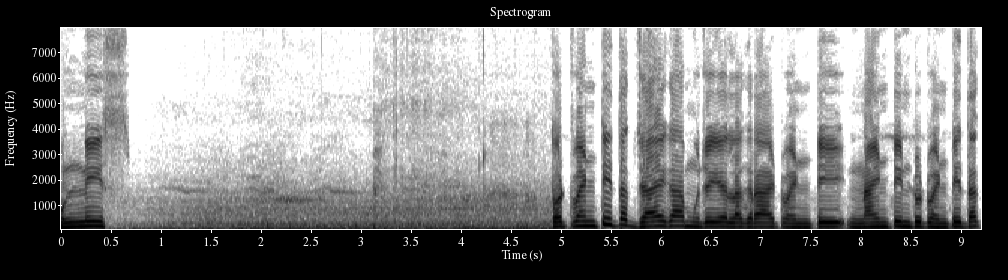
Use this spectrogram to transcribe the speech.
19 तो 20 तक जाएगा, मुझे ये लग रहा है 20 19 टू 20 तक।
